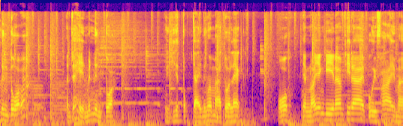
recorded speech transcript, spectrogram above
หนึ่งตัวปะมันจะเห็นเป็นหนึ่งตัว เฮ้ยเหี้ยตกใจนึกว่ามาตัวแรก โอ้อย่างน้อยยังดีนะที่ได้ปุยฝ้ายมา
